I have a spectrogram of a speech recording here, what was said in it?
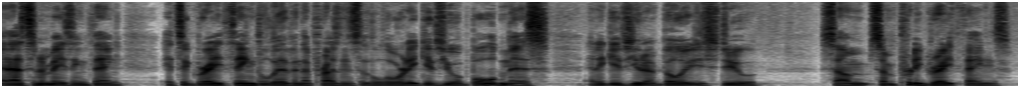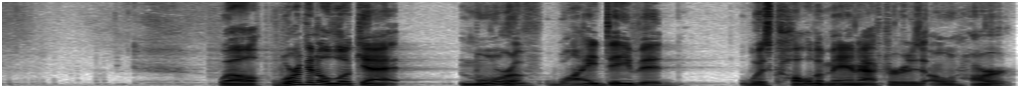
and that's an amazing thing. It's a great thing to live in the presence of the Lord. It gives you a boldness, and it gives you an ability to do some some pretty great things. Well, we're going to look at more of why David was called a man after his own heart,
